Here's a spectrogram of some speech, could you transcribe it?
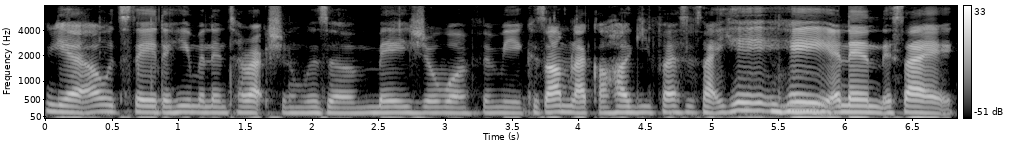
Yeah, I would say the human interaction was a major one for me because I'm like a huggy person. It's like, hey, hey. And then it's like,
